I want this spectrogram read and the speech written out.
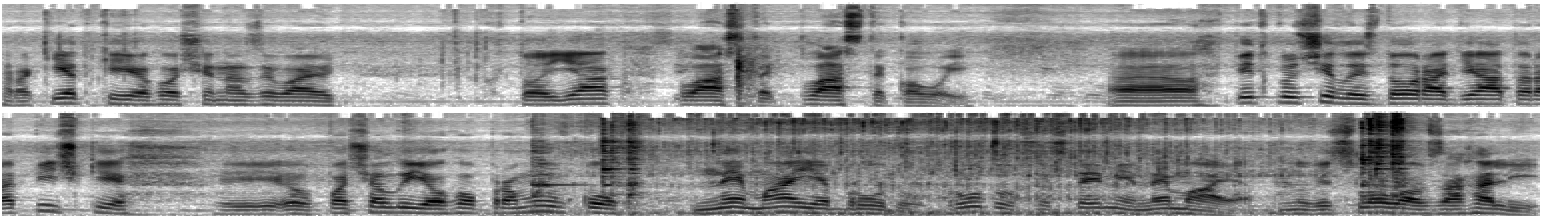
ракетки його ще називають. Хто як, пластик, пластиковий. Е, Підключились до радіатора пічки, почали його промивку. Немає бруду. Бруду в системі немає. Ну, від слова взагалі.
